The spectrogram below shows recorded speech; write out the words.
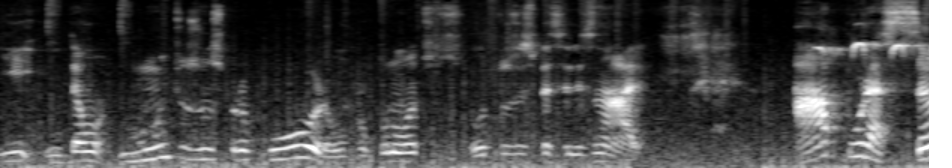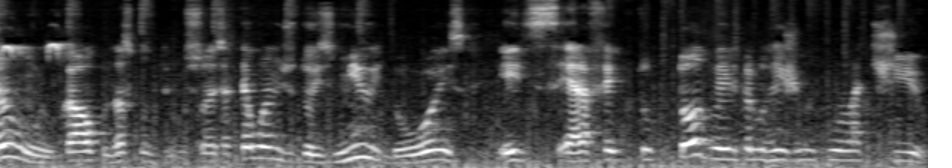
E então muitos nos procuram, procuram outros, outros especialistas na área. A apuração, o cálculo das contribuições até o ano de 2002, ele era feito todo ele pelo regime cumulativo.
